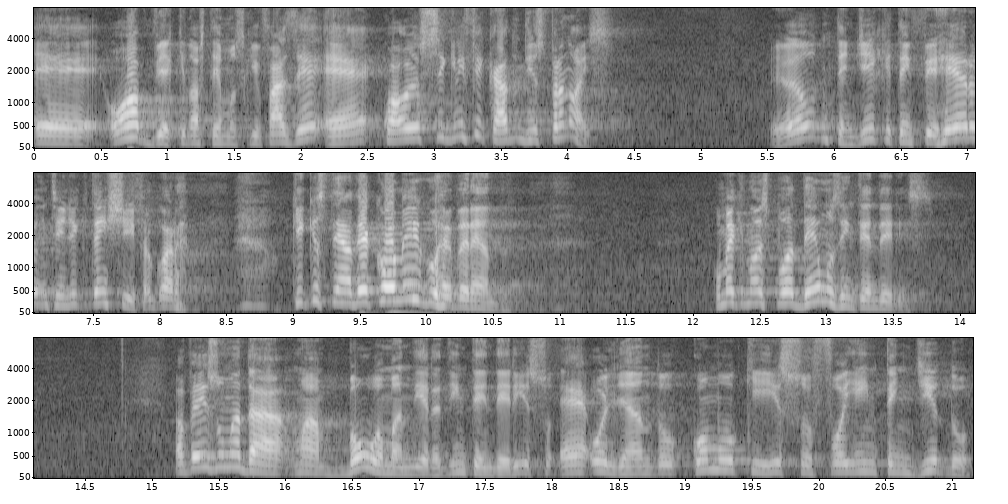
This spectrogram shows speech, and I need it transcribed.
é, óbvia que nós temos que fazer é qual é o significado disso para nós. Eu entendi que tem ferreiro, entendi que tem chifre. Agora, o que isso tem a ver comigo, reverendo? Como é que nós podemos entender isso? Talvez uma, da, uma boa maneira de entender isso é olhando como que isso foi entendido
